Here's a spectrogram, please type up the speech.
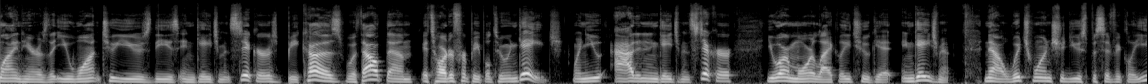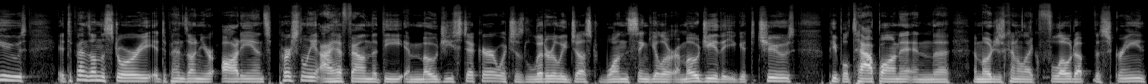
line here is that you want to use these engagement stickers because without them, it's harder for people to engage. When you add an engagement sticker, you are more likely to get engagement. Now, which one should you specifically use? It depends on the story, it depends on your audience. Personally, I have found that the emoji sticker, which is literally just one singular emoji that you get to choose, people tap on it and the emojis kind of like float up the screen.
